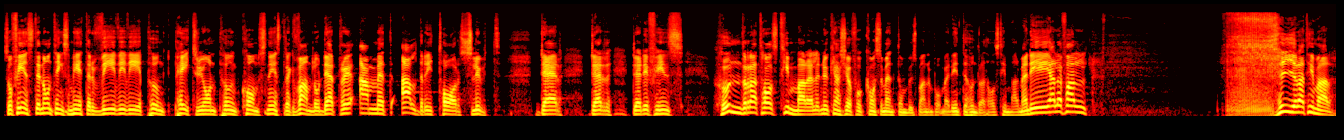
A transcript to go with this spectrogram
så finns det någonting som heter www.patreon.com vandlo där programmet aldrig tar slut. Där, där, där det finns hundratals timmar, eller nu kanske jag får konsumentombudsmannen på mig, det är inte hundratals timmar, men det är i alla fall fyra timmar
